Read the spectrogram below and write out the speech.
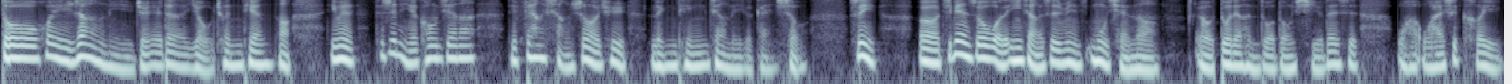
都会让你觉得有春天啊！因为这是你的空间呢，你非常享受的去聆听这样的一个感受。所以，呃，即便说我的音响是面目前呢，有多了很多东西，但是我我还是可以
